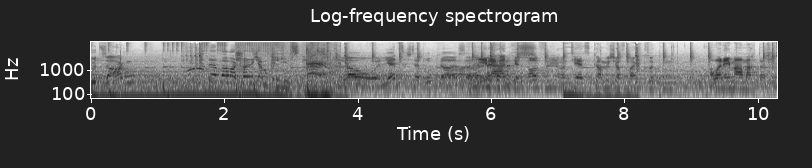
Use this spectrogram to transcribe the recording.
würde sagen, der war wahrscheinlich am cleansten. Blau, und jetzt ist der Druck da. Ist er. Jeder hat getroffen und jetzt komme ich auf meinen Krücken. Aber Neymar macht das schon.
